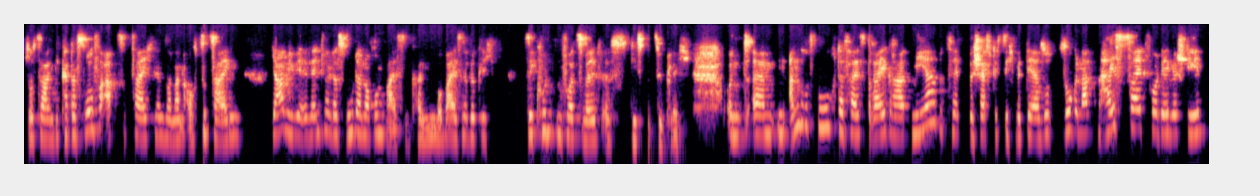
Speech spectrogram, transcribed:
sozusagen die Katastrophe abzuzeichnen, sondern auch zu zeigen, ja, wie wir eventuell das Ruder noch umreißen können, wobei es eine wirklich Sekunden vor zwölf ist diesbezüglich. Und ähm, ein anderes Buch, das heißt Drei Grad mehr, beschäftigt sich mit der so, sogenannten Heißzeit, vor der wir stehen.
